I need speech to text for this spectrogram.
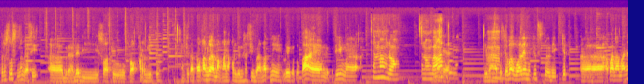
terus lu seneng gak sih eh, berada di suatu proker gitu? Yang kita tahu kan lu emang anak organisasi banget nih. Lu ikut UKM, lu ikut HIMA. Seneng dong. Seneng banget ya? Gimana Hmm. tuh? Coba boleh mungkin spill dikit eh, apa namanya?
